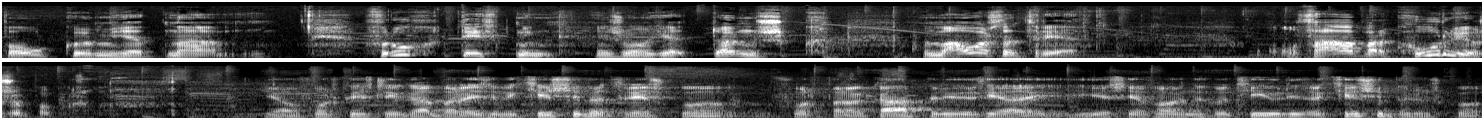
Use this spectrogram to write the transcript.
bókum hérna frúttdyrkning eins og hér dönsk um ávastatrið og það var bara kurjósubók sko. Já, fólk finnst líka bara eins og með kissubjörntrið sko, fólk bara gapir yfir því að ég sé að fá hérna eitthvað tíu lítra kissubjörnum sko.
